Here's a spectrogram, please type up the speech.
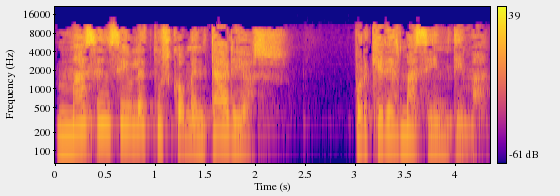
más sensible tus comentarios, porque eres más íntima.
